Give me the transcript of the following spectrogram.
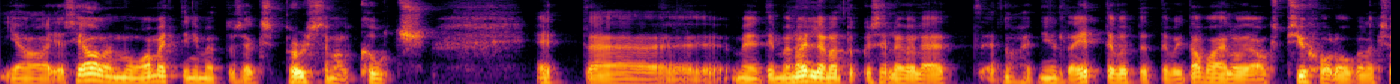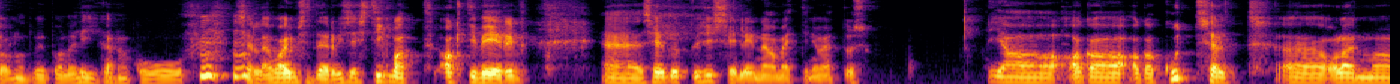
Ja, ja seal on mu ametinimetuseks personal coach et me teeme nalja natuke selle üle, et, et noh, et nii-öelda ettevõtete või tavaelu jaoks psühholoog oleks olnud võib-olla liiga nagu selle vaimse tervise stigmat aktiveeriv. seetõttu siis selline ametinimetus. ja aga, aga kutselt olen ma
